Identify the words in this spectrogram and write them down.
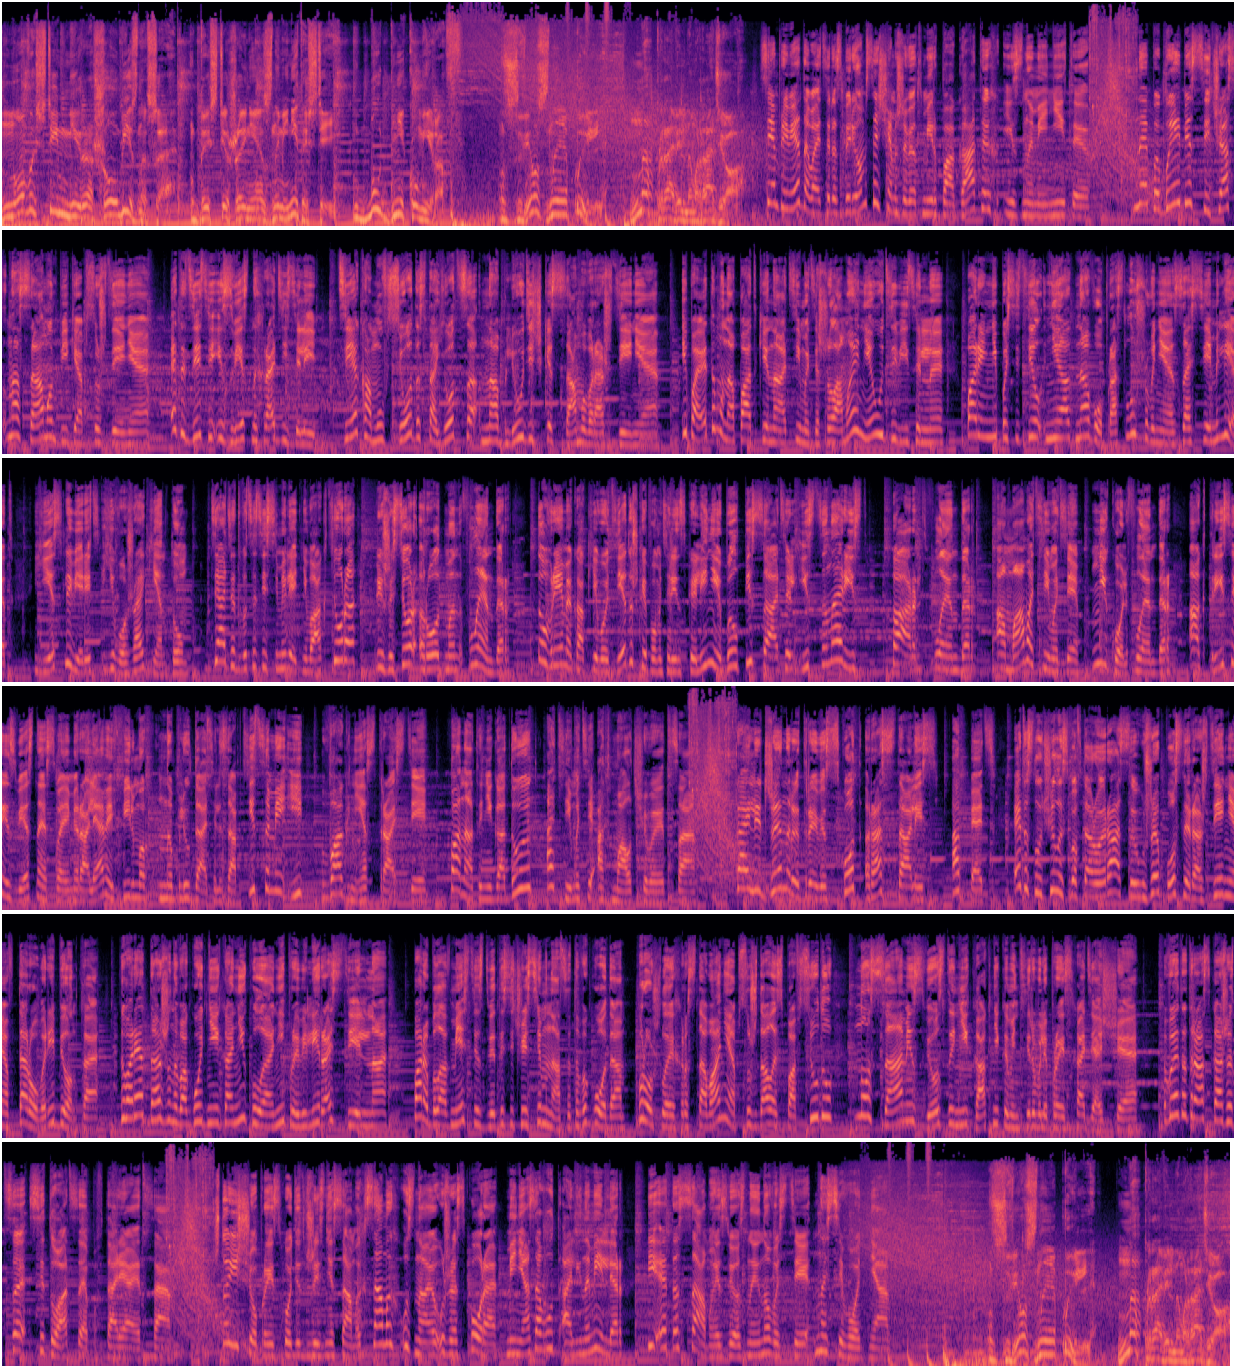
Новости мира шоу-бизнеса. Достижения знаменитостей. Будни кумиров. Звездная пыль. На правильном радио. Всем привет, давайте разберемся, чем живет мир богатых и знаменитых. Нэпа Бэбис сейчас на самом пике обсуждения. Это дети известных родителей, те, кому все достается на блюдечке с самого рождения. И поэтому нападки на Тимати Шаломе неудивительны. Парень не посетил ни одного прослушивания за 7 лет, если верить его же агенту. Дядя 27-летнего актера – режиссер Родман Флендер, в то время как его дедушкой по материнской линии был писатель и сценарист Харальд Флендер – а мама Тимати – Николь Флендер, актриса, известная своими ролями в фильмах «Наблюдатель за птицами» и «В огне страсти». Фанаты негодуют, а Тимати отмалчивается. Кайли Дженнер и Трэвис Скотт расстались. Опять. Это случилось во второй раз и уже после рождения второго ребенка. Говорят, даже новогодние каникулы они провели раздельно. Пара была вместе с 2017 года. Прошлое их расставание обсуждалось повсюду, но сами звезды никак не комментировали происходящее. В этот раз, кажется, ситуация повторяется. Что еще происходит в жизни самых-самых, узнаю уже скоро. Меня зовут Алина Миллер, и это самые звездные новости на сегодня. Звездная пыль на правильном радио.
